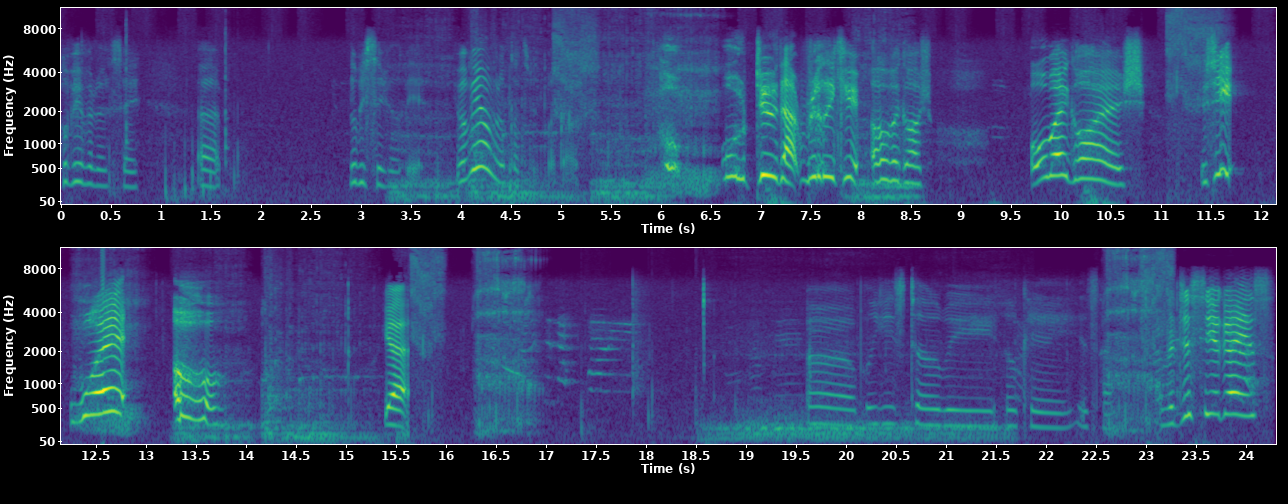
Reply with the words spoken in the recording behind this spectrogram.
He'll be able to say. Uh, You'll be safe with me. You'll be able to cut through the windows. oh, dude, that really cute. Oh my gosh. Oh my gosh. Is he? What? Oh. Yeah. Uh, me. Okay, it's that. I'm gonna just see you guys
